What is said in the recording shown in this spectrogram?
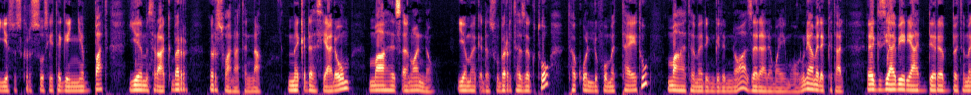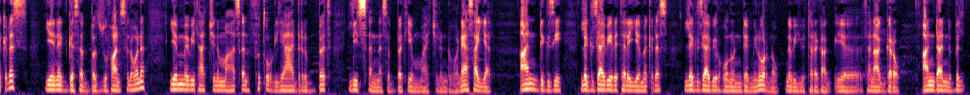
ኢየሱስ ክርስቶስ የተገኘባት የምስራቅ በር እርሷ ናትና መቅደስ ያለውም ማኅፀኗን ነው። የመቅደሱ በር ተዘግቶ ተቆልፎ መታየቱ ማኅተመ ድንግልናዋ ዘላለማዊ መሆኑን ያመለክታል። እግዚአብሔር ያደረበት መቅደስ የነገሰበት ዙፋን ስለሆነ የእመቤታችንን ማኅፀን ፍጡር ሊያድርበት ሊጸነስበት የማይችል እንደሆነ ያሳያል። አንድ ጊዜ ለእግዚአብሔር የተለየ መቅደስ ለእግዚአብሔር ሆኖ እንደሚኖር ነው ነቢዩ የተናገረው። አንዳንድ ብልጥ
